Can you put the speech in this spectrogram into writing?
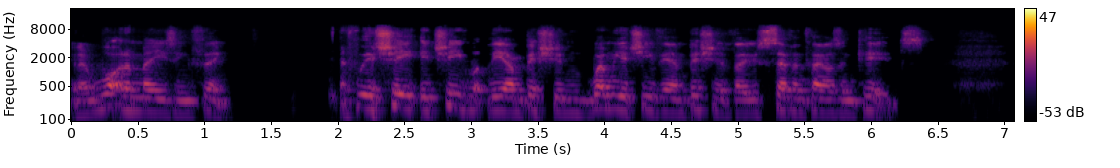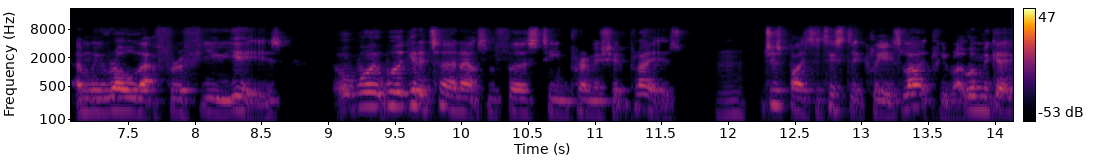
You know, what an amazing thing if we achieve achieve the ambition when we achieve the ambition of those 7000 kids and we roll that for a few years we're, we're going to turn out some first team premiership players mm. just by statistically it's likely right when we go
